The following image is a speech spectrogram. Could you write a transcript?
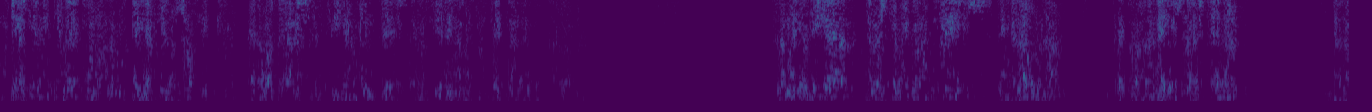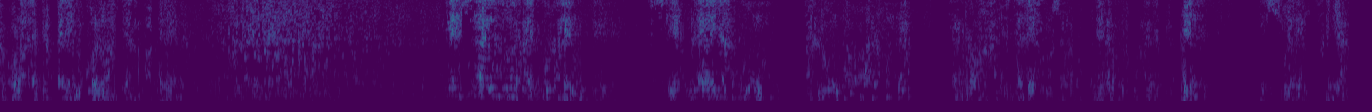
Muchas tienen que ver con la materia filosófica, pero otras sencillamente se refieren a la faceta de educador. La mayoría de los que me conocéis en el aula recordaréis la escena de la bola de papel en vuelo hacia la papelera. Es algo recurrente. Siempre hay algún alumno o alumna que arroja desde lejos a la papelera una bola de papel y suele fallar.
